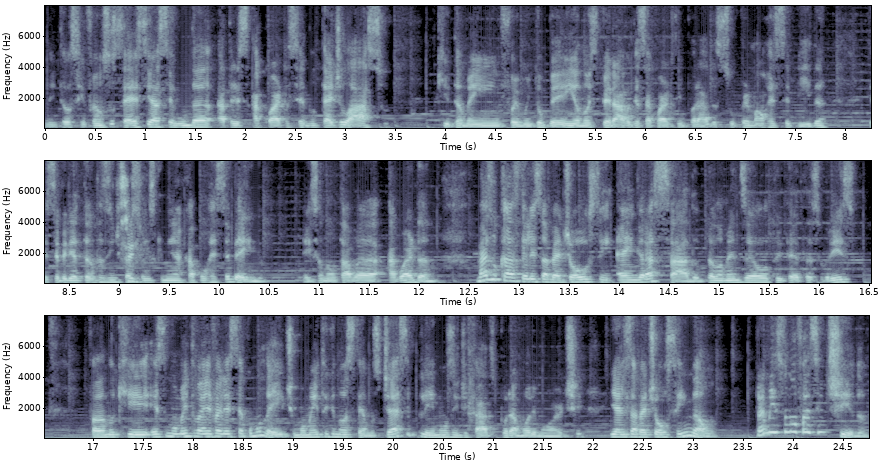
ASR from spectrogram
Então, assim, foi um sucesso, e a segunda, a, ter- a quarta sendo Ted Laço, que também foi muito bem. Eu não esperava que essa quarta temporada, super mal recebida, receberia tantas indicações que nem acabou recebendo. Isso eu não tava aguardando. Mas o caso da Elizabeth Olsen é engraçado, pelo menos eu tuitei até sobre isso, falando que esse momento vai envelhecer como leite. O momento em que nós temos Jesse Plimons indicados por Amor e Morte e Elizabeth Olsen não. Pra mim isso não faz sentido.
